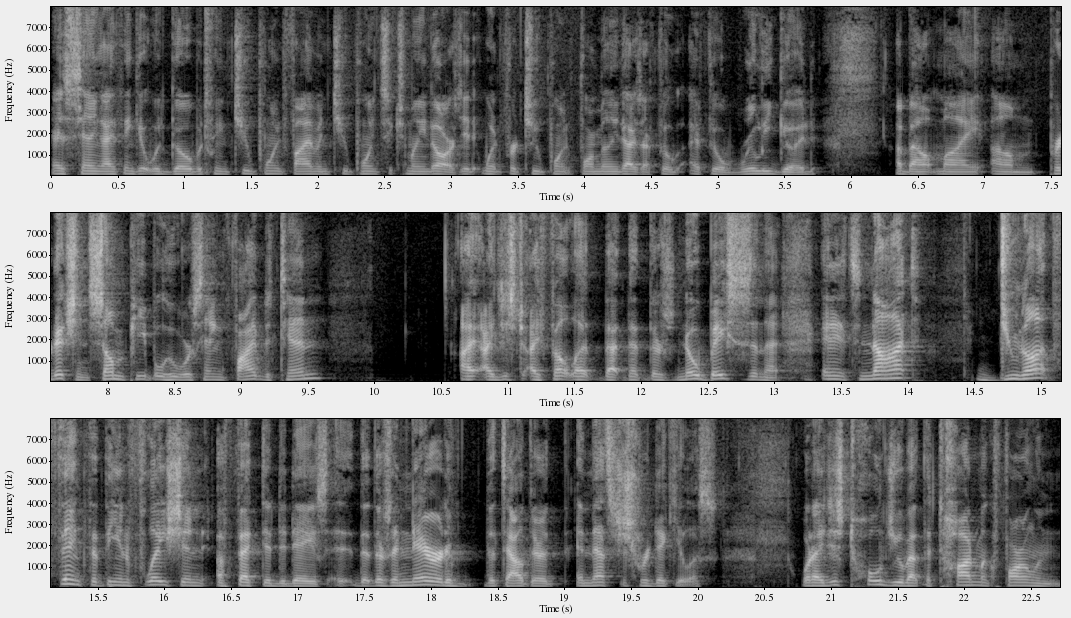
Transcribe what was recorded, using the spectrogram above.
as saying I think it would go between 2.5 and 2.6 million dollars. It went for 2.4 million dollars. I feel I feel really good about my um, prediction. Some people who were saying five to 10, I, I just I felt like that that there's no basis in that, and it's not. Do not think that the inflation affected today's. That there's a narrative that's out there, and that's just ridiculous. What I just told you about the Todd McFarlane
